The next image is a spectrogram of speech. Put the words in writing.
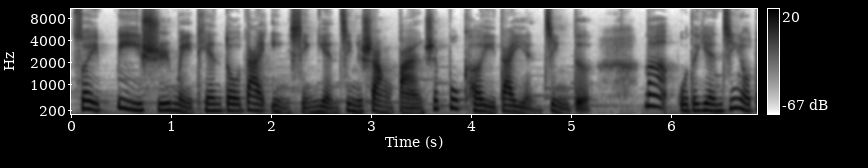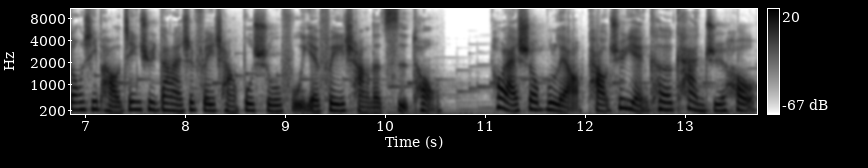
所以必须每天都戴隐形眼镜上班，是不可以戴眼镜的。那我的眼睛有东西跑进去，当然是非常不舒服，也非常的刺痛。后来受不了，跑去眼科看之后，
